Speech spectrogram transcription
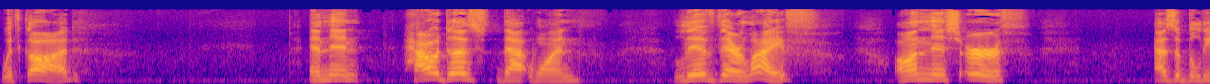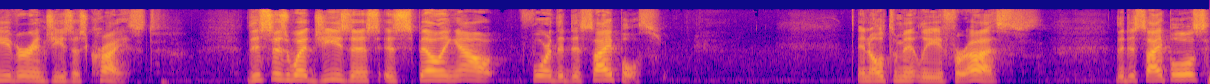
with God? And then how does that one live their life on this earth as a believer in Jesus Christ? This is what Jesus is spelling out for the disciples and ultimately for us. The disciples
